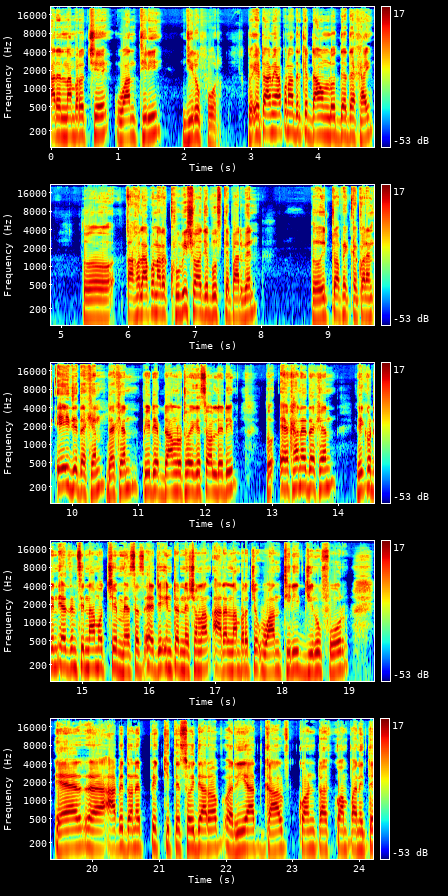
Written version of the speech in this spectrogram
আর এল নাম্বার হচ্ছে ওয়ান থ্রি জিরো ফোর তো এটা আমি আপনাদেরকে ডাউনলোড দিয়ে দেখাই। তো তাহলে আপনারা খুবই সহজে বুঝতে পারবেন। তো একটু অপেক্ষা করেন। এই যে দেখেন দেখেন পিডিএফ ডাউনলোড হয়ে গেছে অলরেডি তো এখানে দেখেন রেকর্ডিং এজেন্সির নাম হচ্ছে message edge international R L number হচ্ছে ওয়ান থ্রি জিরো ফোর এর আবেদনের প্রেক্ষিতে সৌদি আরব, রিয়াদ গালফ কন্ট্রাক্ট কোম্পানিতে।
